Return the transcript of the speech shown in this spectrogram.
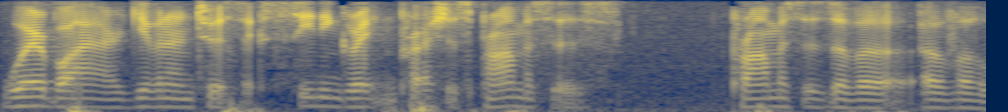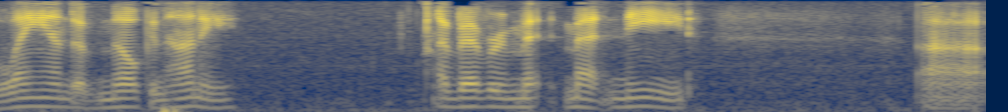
whereby are given unto us exceeding great and precious promises, promises of a of a land of milk and honey, of every met need, uh,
